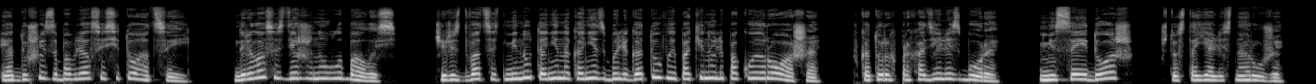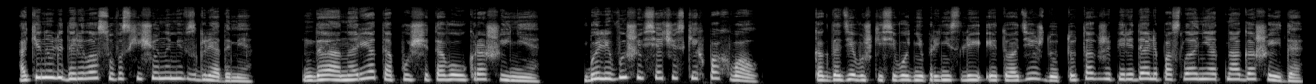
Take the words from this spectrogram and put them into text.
и от души забавлялся ситуацией. Дариласа сдержанно улыбалась. Через 20 минут они наконец были готовы и покинули покои Руаша, в которых проходили сборы. Миссе и что стояли снаружи, окинули Дариласу восхищенными взглядами. Да, наряд, а пуще того украшения, были выше всяческих похвал. Когда девушки сегодня принесли эту одежду, то также передали послание от Нагашейда,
